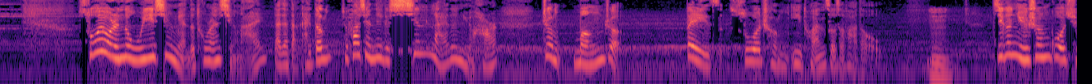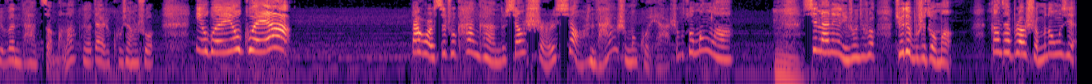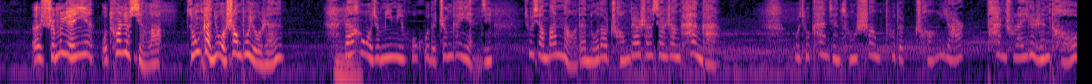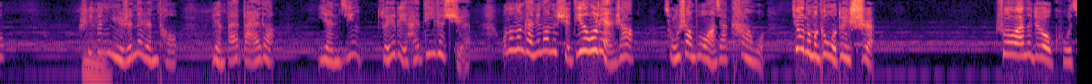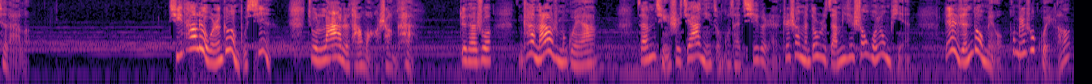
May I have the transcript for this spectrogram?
所有人都无一幸免的突然醒来，大家打开灯，就发现那个新来的女孩正蒙着被子缩成一团，瑟瑟发抖。嗯。几个女生过去问他怎么了，他就带着哭腔说：“有鬼，有鬼啊！”大伙儿四处看看，都相视而笑：“哪有什么鬼啊？是不是做梦了？”嗯，新来那个女生就说：“绝对不是做梦，刚才不知道什么东西，呃，什么原因，我突然就醒了，总感觉我上铺有人，然后我就迷迷糊糊的睁开眼睛，就想把脑袋挪到床边上向上看看，我就看见从上铺的床沿儿探出来一个人头。”是一个女人的人头，脸白白的，眼睛嘴里还滴着血，我都能感觉到那血滴到我脸上。从上铺往下看，我就那么跟我对视。说完，他就又哭起来了。其他六个人根本不信，就拉着他往上看，对他说：“你看哪有什么鬼啊？咱们寝室加你总共才七个人，这上面都是咱们一些生活用品，连人都没有，更别说鬼了。”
